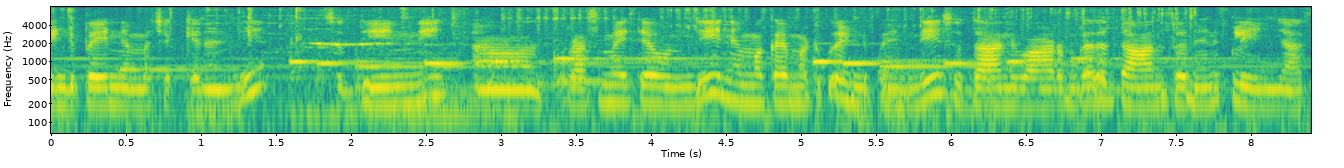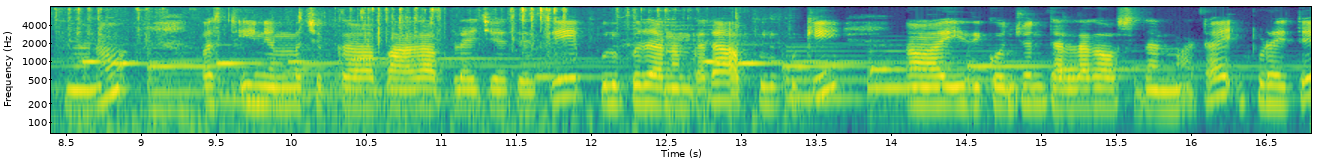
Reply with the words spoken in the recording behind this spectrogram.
ఎండిపోయిన నిమ్మ చెక్కేనండి. సో దీన్ని రసం అయితే ఉంది నిమ్మకాయ మటుకు ఎండిపోయింది. సో దాన్ని వాడడం కదా దాంతో నేను క్లీన్ చేస్తున్నాను. ఫస్ట్ ఈ నిమ్మ చెక్క బాగా అప్లై చేసేసి పులుపు దానం కదా ఆ పులుపుకి ఇది కొంచెం తెల్లగా వస్తుంది అనమాట ఇప్పుడైతే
